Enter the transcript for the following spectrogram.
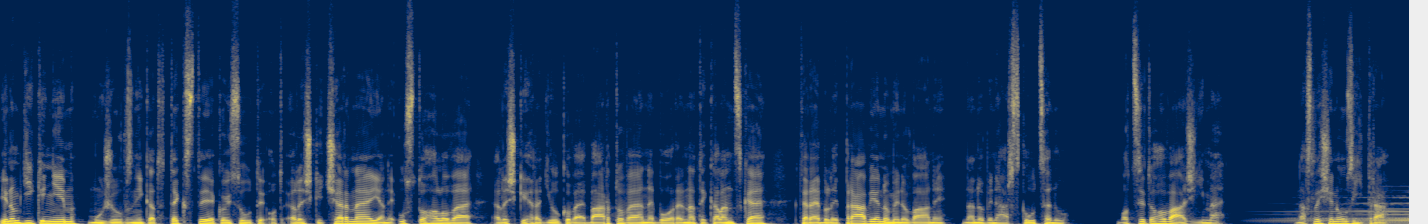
Jenom díky nim můžou vznikat texty, jako jsou ty od Elišky Černé, Jany Ustohalové, Elišky Hradílkové Bártové nebo Renaty Kalenské, které byly právě nominovány na novinářskou cenu. Moc si toho vážíme. Naslyšenou zítra.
